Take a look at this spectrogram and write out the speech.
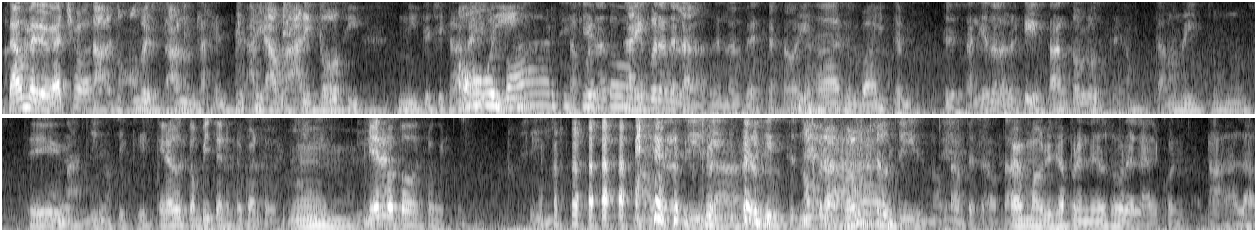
Estaba medio gacho, ¿verdad? Estaba- no, hombre, estaban la gente allá a bar y todos y ni te checaban. Oh, ahí, el bar, sí, ¿te acuerdas? cierto. Ahí fuera de la, de la alberca estaba ahí. Ajá, es el bar. Y te, te salías de la alberca y estaban todos los. Estaban ahí todos unos. Sí, fumando y no sé qué. Y nosotros con pizza en nuestro cuarto, güey. Mm. Viendo ya. todo eso, güey. Sí. No, pero sí, sí. Pero sí, no, pero fueron muchos, sí. No, estaba pesado. Estaba... Mauricio aprendiendo sobre el alcohol. Ah, la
